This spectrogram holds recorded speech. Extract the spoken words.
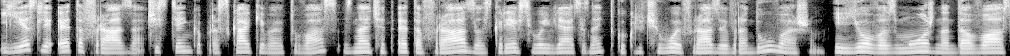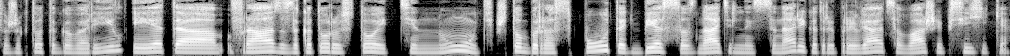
Если эта фраза частенько проскакивает у вас, значит, эта фраза, скорее всего, является, знаете, такой ключевой фразой в роду вашем. Ее, возможно, до вас уже кто-то говорил, и это фраза, за которую стоит тянуть, чтобы распутать бессознательные сценарии, которые проявляются в вашей психике.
